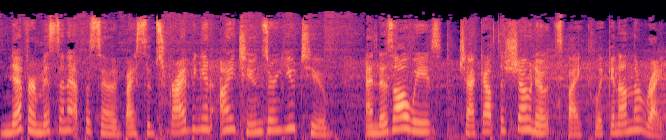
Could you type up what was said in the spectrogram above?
Never miss an episode by subscribing in iTunes or YouTube. And as always, check out the show notes by clicking on the right.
